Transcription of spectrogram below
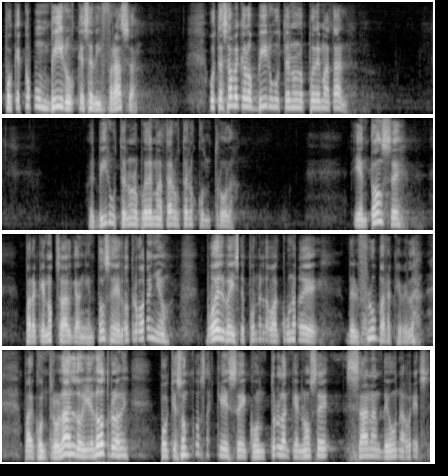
porque es como un virus que se disfraza. Usted sabe que los virus usted no los puede matar. El virus usted no lo puede matar, usted los controla. Y entonces, para que no salgan, entonces el otro año vuelve y se pone la vacuna de, del flu para que, ¿verdad? Para controlarlo y el otro, porque son cosas que se controlan, que no se sanan de una vez.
